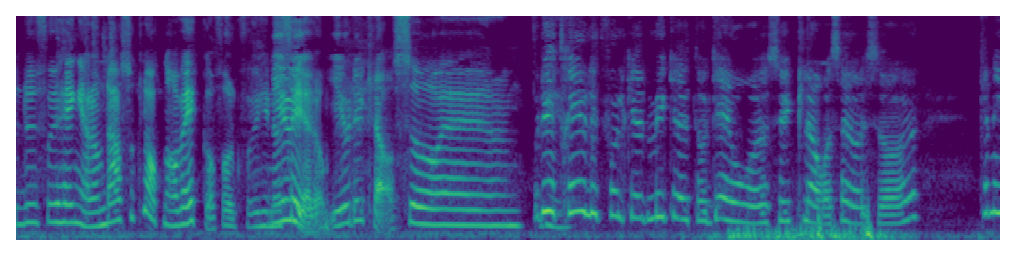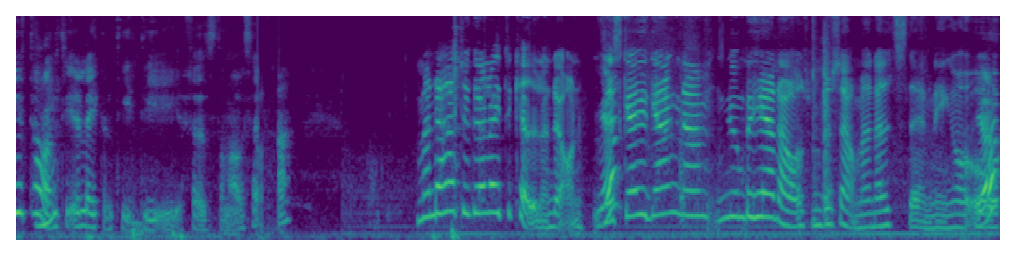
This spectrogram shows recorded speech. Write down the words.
du får ju hänga dem där såklart några veckor. Folk får ju hinna Jo, se jo, dem. jo, det är klart. Så... Eh, Och det är trevligt, folk är mycket ute och går och cyklar och så. Så kan ni ju ta en till, en liten titt i fönstren och så. Men det här tycker jag är lite kul ändå. Ja. Det ska ju gagna Ljungbyhed och som du sa med en utställning och, Ja.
